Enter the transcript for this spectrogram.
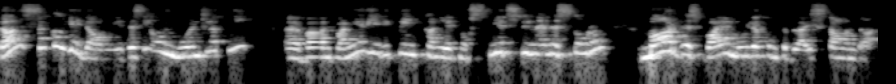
Dan sukkel jy daarmee. Dis nie onmoontlik nie, uh, want wanneer jy die pen kan jy dit nog steeds doen in 'n storm, maar dis baie moeilik om te bly staan dan.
